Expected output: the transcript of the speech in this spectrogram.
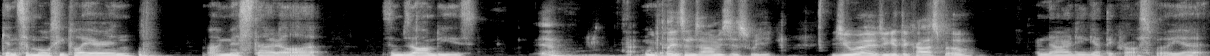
Getting some multiplayer in. I missed that a lot. Some zombies. Yeah. We Yeah. played some zombies this week. Did you uh, did you get the crossbow? No, I didn't get the crossbow yet.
